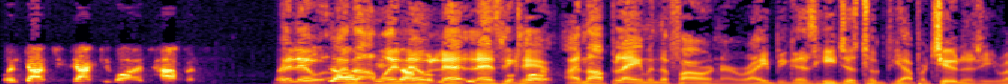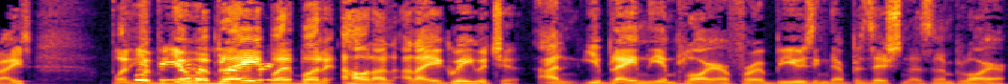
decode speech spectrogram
when that's exactly what has happened? Well, no, not, well, no, let, us be clear. I'm not blaming the foreigner, right? Because he just took the opportunity, right? But But you, the you would blame, but, but hold on, and I agree with you. And you blame the employer for abusing their position as an employer.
